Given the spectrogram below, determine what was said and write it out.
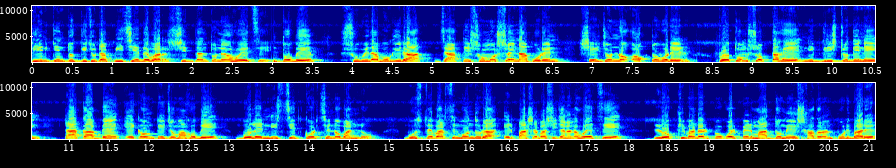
দিন কিন্তু কিছুটা পিছিয়ে দেওয়ার সিদ্ধান্ত নেওয়া হয়েছে। তবে সুবিধাভোগীরা যাতে সমস্যায় না পড়েন, সেই জন্য অক্টোবরের প্রথম সপ্তাহে নির্দিষ্ট দিনেই টাকা ব্যাংক অ্যাকাউন্টে জমা হবে বলে নিশ্চিত করছে নবান্ন। বুঝতে পারছেন বন্ধুরা, এর পাশাপাশি জানানো হয়েছে, লক্ষ্মী ভাণ্ডার প্রকল্পের মাধ্যমে সাধারণ পরিবারের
